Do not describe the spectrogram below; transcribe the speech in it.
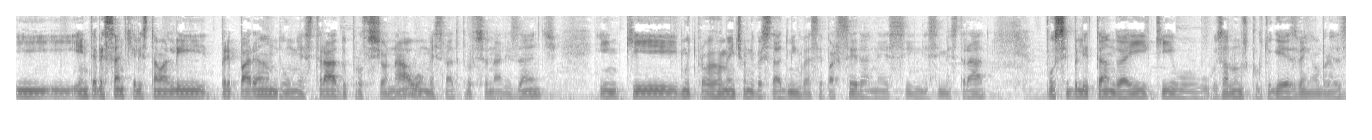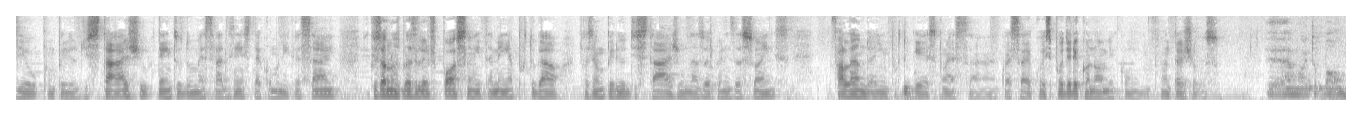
e, e, é interessante que eles estão ali preparando um mestrado profissional, um mestrado profissionalizante, em que muito provavelmente a Universidade do Minho vai ser parceira nesse nesse mestrado, possibilitando aí que o, os alunos portugueses venham ao Brasil para um período de estágio dentro do mestrado em Ciência da Comunicação e que os alunos brasileiros possam ir também a Portugal fazer um período de estágio nas organizações falando aí em português com essa com essa com esse poder econômico vantajoso. É muito bom.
